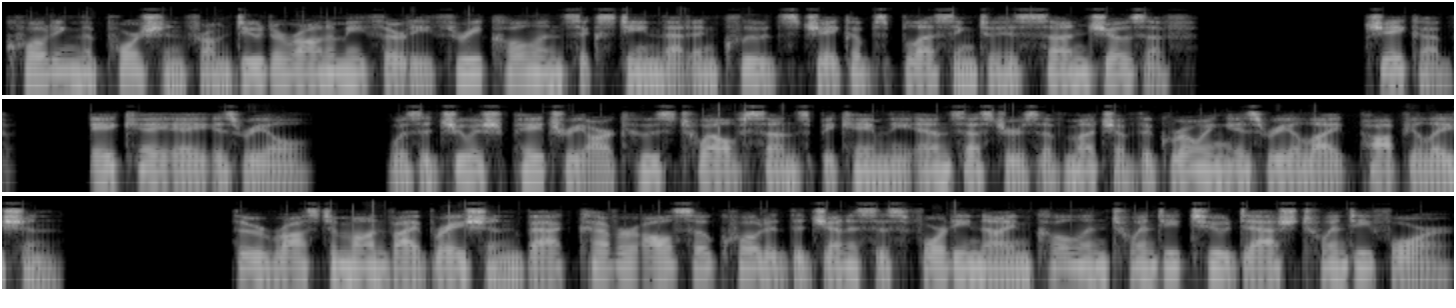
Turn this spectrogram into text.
quoting the portion from Deuteronomy 33:16 that includes Jacob's blessing to his son Joseph. Jacob, aka Israel, was a Jewish patriarch whose twelve sons became the ancestors of much of the growing Israelite population. The Rastaman vibration back cover also quoted the Genesis 49:22-24,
